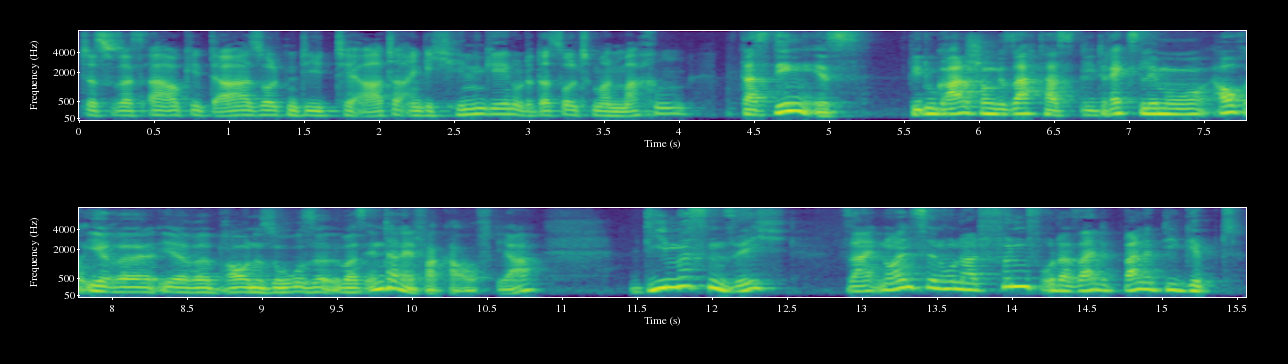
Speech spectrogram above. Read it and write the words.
dass du sagst, ah, okay, da sollten die Theater eigentlich hingehen oder das sollte man machen? Das Ding ist, wie du gerade schon gesagt hast, die Dreckslimo auch ihre, ihre braune Soße übers Internet verkauft, ja. Die müssen sich seit 1905 oder seit wann es die gibt,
